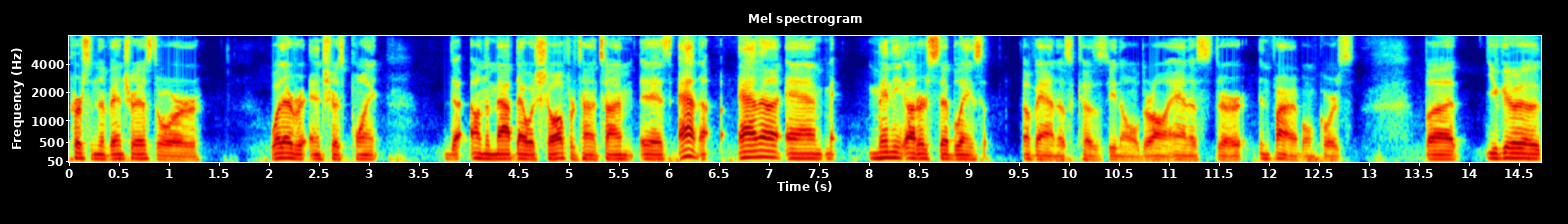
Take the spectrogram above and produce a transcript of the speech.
person of interest or whatever interest point that on the map that would show up from time to time is Anna, Anna, and many other siblings of Anna's because you know they're all Anna's. They're in of course, but you could uh,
